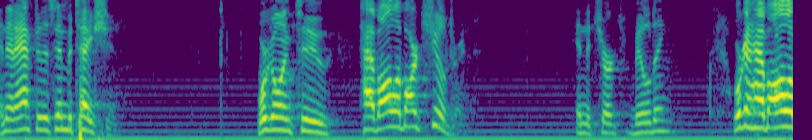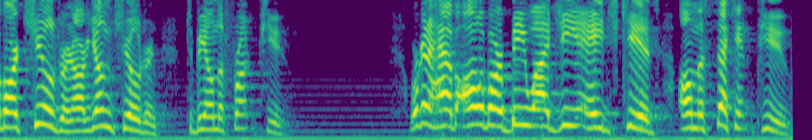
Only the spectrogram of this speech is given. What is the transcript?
And then after this invitation, we're going to have all of our children in the church building. We're going to have all of our children, our young children, to be on the front pew. We're going to have all of our BYG age kids on the second pew.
